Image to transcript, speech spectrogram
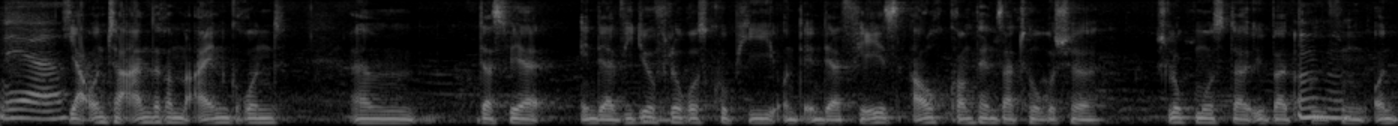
Ja, ja unter anderem ein Grund, ähm, dass wir in der Videofluoroskopie und in der FES auch kompensatorische Schluckmuster überprüfen mhm. und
